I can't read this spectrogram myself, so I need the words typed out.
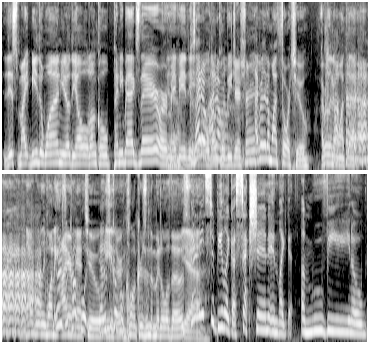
this might be the one. You know, the old Uncle Pennybags there, or maybe the I don't, old I Uncle BJ. Shea. I really don't want Thor two. I really don't want that. Not really wanting There's Iron couple. Man two yeah, there's either. a couple clunkers in the middle of those. Yeah. There needs to be like a section in like a movie, you know,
